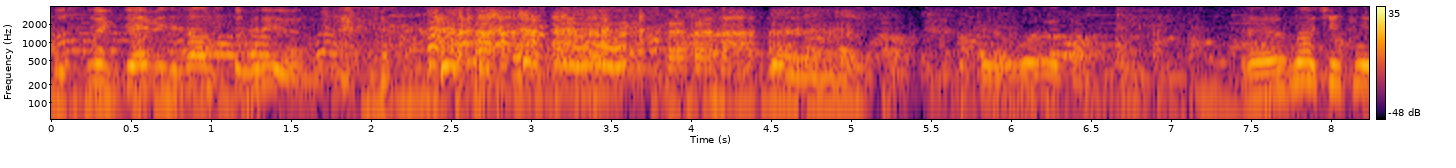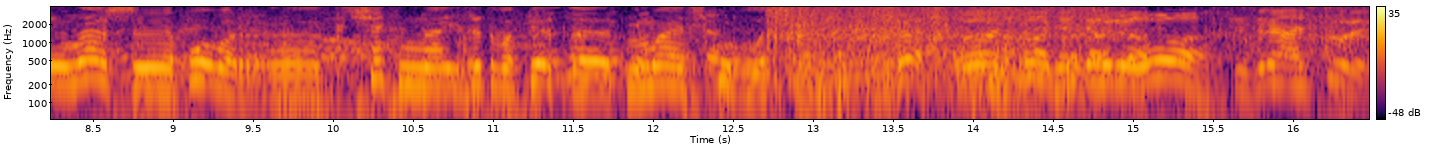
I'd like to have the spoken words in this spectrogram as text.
Шашлык 9 грамм 100 гривен. Говори там. Э, Значит, э, наш э, повар э, тщательно из этого перца снимает шкурку. Вот Ти зря очкуєш.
